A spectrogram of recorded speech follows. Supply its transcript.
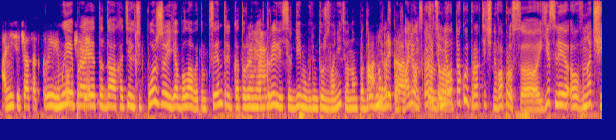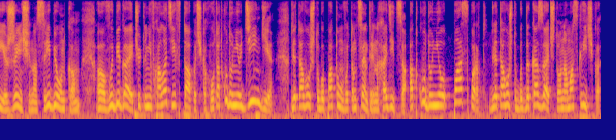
Они сейчас открыли... Мы числе- про это, да, хотели чуть позже. Я была в этом центре, который они открыли. Сергей, мы будем тоже звонить, он нам подробнее ну, прекрасно. расскажет. Ален, скажите, у меня здорово. вот такой практичный вопрос. Э, Если э, в ночи женщина с ребенком э, выбегает чуть ли не в халате и в тапочках, вот откуда у нее деньги для того, чтобы потом в этом центре находиться? Откуда у нее паспорт для того, чтобы доказать, что она москвичка?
